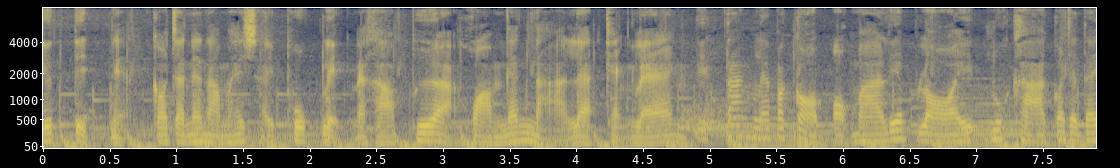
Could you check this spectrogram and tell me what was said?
ยึดติดเนี่ยก็จะแนะนำให้ใช้พุกเหล็กนะครับ เพื่อความแน่นหนาและแข็งแรง ติดตั้งและประกอบออกมาเรียบร้อย ลูกค้าก็จะได้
